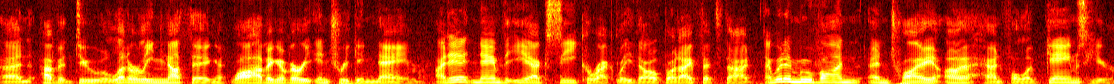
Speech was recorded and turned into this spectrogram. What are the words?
and have it do literally nothing while having a very intriguing name. I didn't name the EXE correctly though, but I fixed that. I'm gonna move on and try a handful of games here.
